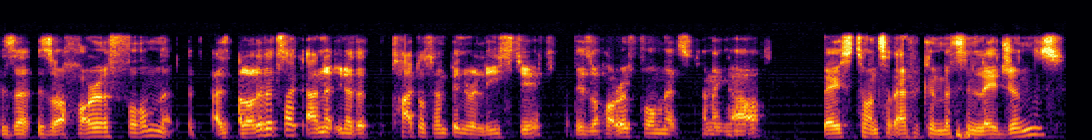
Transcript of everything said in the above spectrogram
there's a, there's a horror film that a lot of it's like I know you know the titles haven't been released yet. But there's a horror film that's coming out based on South African myths and legends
